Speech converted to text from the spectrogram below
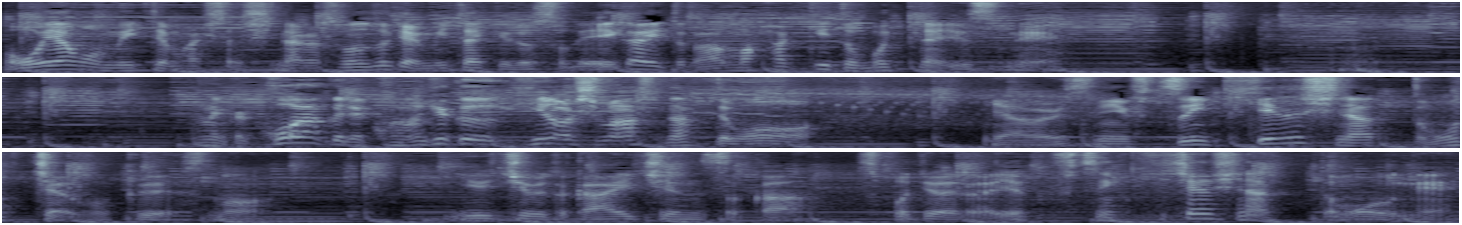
ま親も見てましたし、なんかその時は見たけど、それ以外とかあんまはっきりと覚えてないですね。なんか紅白でこの曲披露しますってなっても、いや別に普通に聴けるしなって思っちゃう僕、その、YouTube とか iTunes とか Spotify とかよく普通に聴けちゃうしなって思うね。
